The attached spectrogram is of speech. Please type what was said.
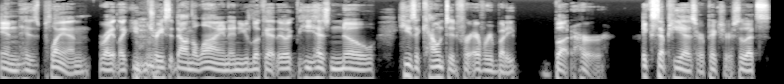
in his plan, right? Like you Mhm. trace it down the line and you look at like he has no he's accounted for everybody but her. Except he has her picture. So that's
